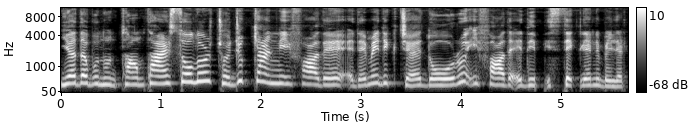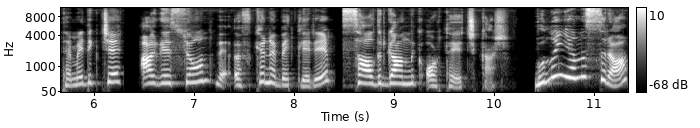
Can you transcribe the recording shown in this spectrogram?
ya da bunun tam tersi olur. Çocuk kendini ifade edemedikçe, doğru ifade edip isteklerini belirtemedikçe agresyon ve öfke nöbetleri, saldırganlık ortaya çıkar. Bunun yanı sıra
